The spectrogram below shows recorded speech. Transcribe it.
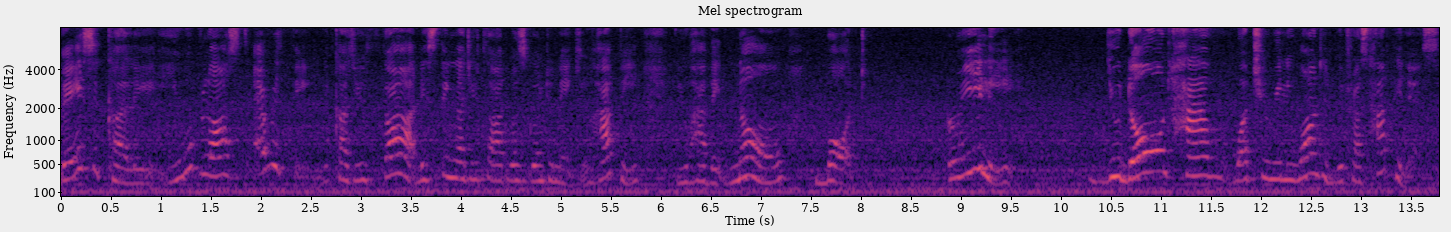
basically you've lost everything because you thought this thing that you thought was going to make you happy you have it now but really you don't have what you really wanted which was happiness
